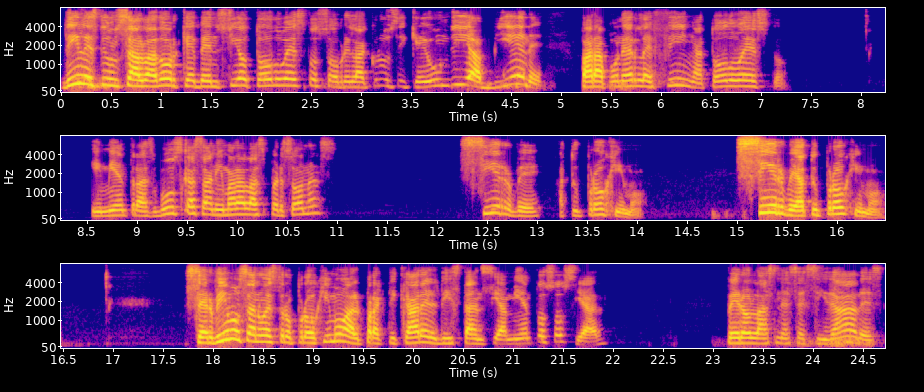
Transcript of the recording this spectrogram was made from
Diles de un Salvador que venció todo esto sobre la cruz y que un día viene para ponerle fin a todo esto. Y mientras buscas animar a las personas, sirve a tu prójimo. Sirve a tu prójimo. Servimos a nuestro prójimo al practicar el distanciamiento social, pero las necesidades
